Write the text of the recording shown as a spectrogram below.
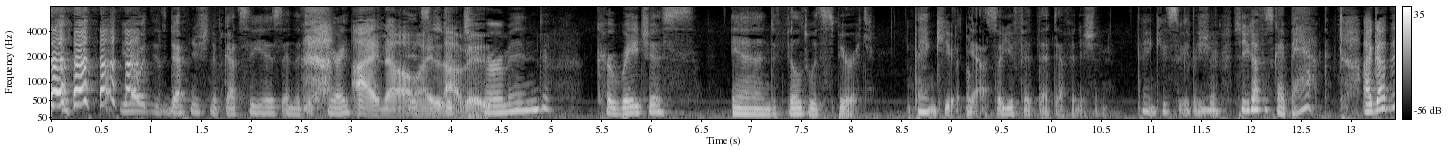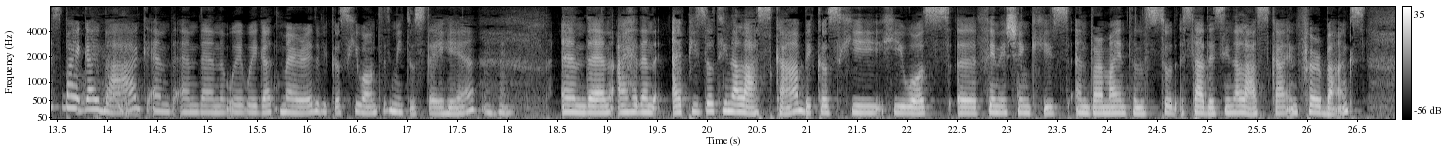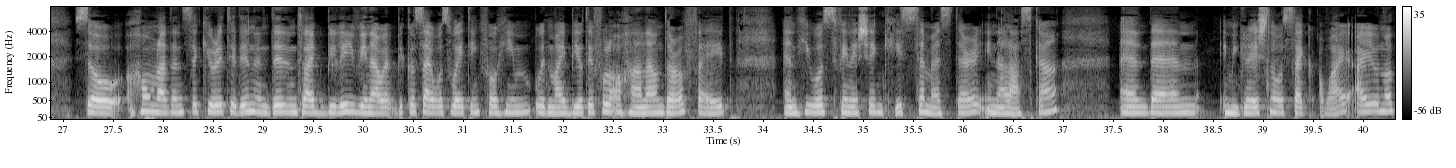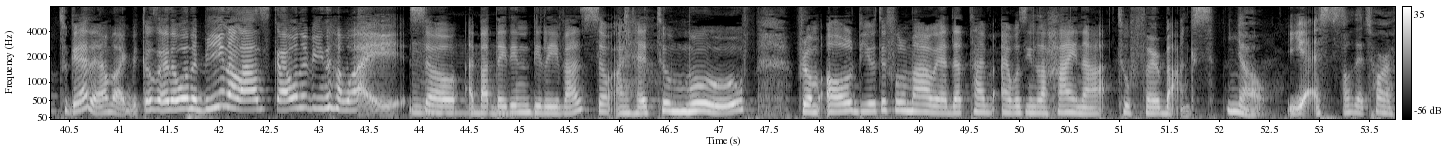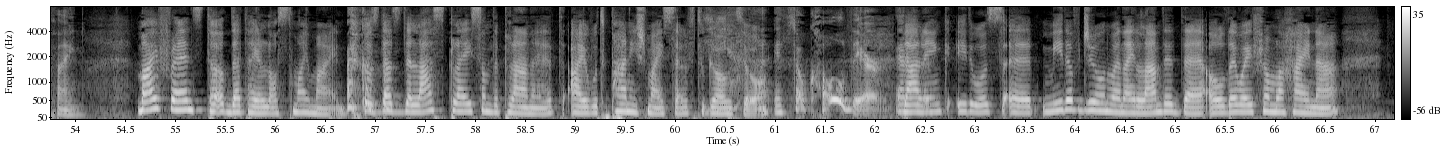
You know what the definition of gutsy is in the dictionary? I know. It's I love it. determined, courageous, and filled with spirit. Thank you. Yeah, so you fit that definition Thank you, sweetie. for sure. So you got this guy back. I got this guy back, and and then we, we got married because he wanted me to stay here. Mm-hmm. And then I had an episode in Alaska because he he was uh, finishing his environmental stud- studies in Alaska in Fairbanks. So Homeland and Security didn't didn't like believe in our because I was waiting for him with my beautiful Ohana on Door of Fate, and he was finishing his semester in Alaska. And then immigration was like, why are you not together? I'm like, because I don't want to be in Alaska. I want to be in Hawaii. So, but they didn't believe us. So I had to move from all beautiful Maui. At that time, I was in Lahaina to Fairbanks. No. Yes. Oh, that's horrifying. My friends thought that I lost my mind because that's the last place on the planet I would punish myself to go to. It's so cold there. Darling, it was uh, mid of June when I landed there, all the way from Lahaina.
